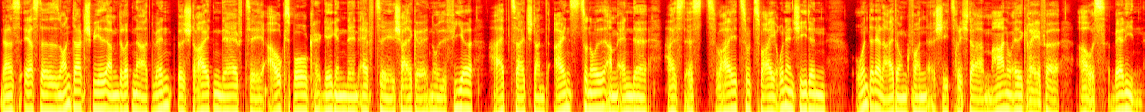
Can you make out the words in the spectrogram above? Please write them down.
Das erste Sonntagsspiel am dritten Advent bestreiten der FC Augsburg gegen den FC Schalke 04. Halbzeitstand 1 zu 0. Am Ende heißt es 2 zu 2 unentschieden unter der Leitung von Schiedsrichter Manuel Gräfe aus Berlin.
